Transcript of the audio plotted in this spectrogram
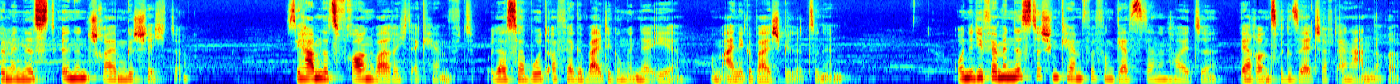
Feministinnen schreiben Geschichte. Sie haben das Frauenwahlrecht erkämpft oder das Verbot auf Vergewaltigung in der Ehe, um einige Beispiele zu nennen. Ohne die feministischen Kämpfe von gestern und heute wäre unsere Gesellschaft eine andere.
